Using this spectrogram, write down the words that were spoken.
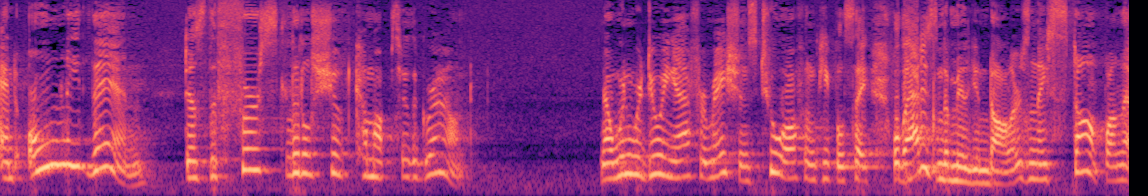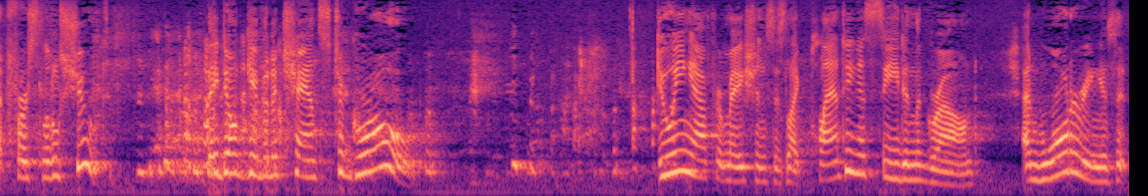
And only then does the first little shoot come up through the ground. Now, when we're doing affirmations, too often people say, Well, that isn't a million dollars, and they stomp on that first little shoot. they don't give it a chance to grow. Doing affirmations is like planting a seed in the ground, and watering is it,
